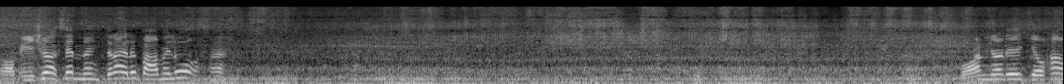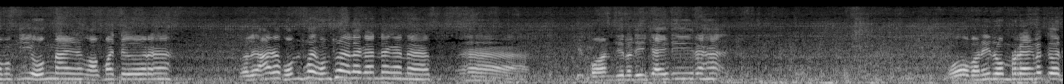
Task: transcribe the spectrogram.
อ๋อมีเชือกเส้นหนึ่งจะได้หรือเปล่าไม่รู้ อะก่อนจะได้เกี่ยวข้าวเมื่อกี้อยู่ข้างในออกมาเจอนะฮะก็เลยอะเดี๋ยวผมช่วยผมช่วยแล้วกันได้กันนะครับอ่าพี่ปอนจิรดีใจดีนะฮะโอ้วันนี้ลมแรงเหลือเกิน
